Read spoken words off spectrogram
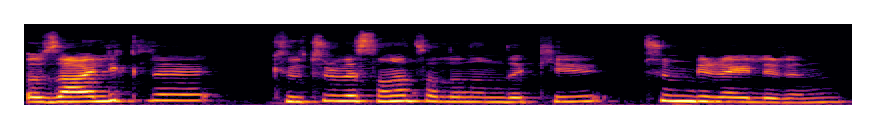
özellikle kültür ve sanat alanındaki tüm bireylerin,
